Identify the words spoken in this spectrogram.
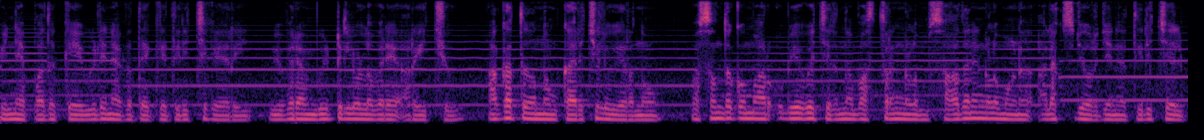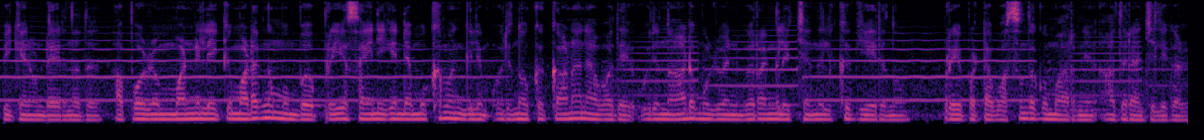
പിന്നെ പതുക്കെ വീടിനകത്തേക്ക് തിരിച്ചു കയറി വിവരം വീട്ടിലുള്ളവരെ അറിയിച്ചു. അകത്തു നിന്നും കരച്ചിലുയർന്നു വസന്തകുമാർ ഉപയോഗിച്ചിരുന്ന വസ്ത്രങ്ങളും സാധനങ്ങളുമാണ് അലക്സ് ജോർജിന് തിരിച്ചേൽപ്പിക്കാനുണ്ടായിരുന്നത്. അപ്പോഴും മണ്ണിലേക്ക് മടങ്ങും മുമ്പ് പ്രിയ സൈനികന്റെ മുഖമെങ്കിലും ഒരു നോക്ക് കാണാനാവാതെ ഒരു നാട് മുഴുവൻ വിറങ്ങലിച്ച് നിൽക്കുകയായിരുന്നു. പ്രിയപ്പെട്ട വസന്തകുമാറിന് ആദരാഞ്ജലികൾ.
